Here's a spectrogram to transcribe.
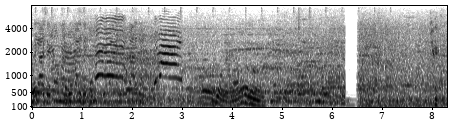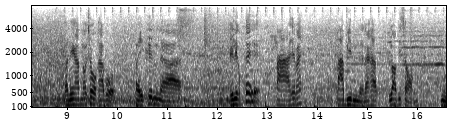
บ๊ายบายใส่กล้องหน่อยบ๊ายบายใส่กล้องหน่อยบ๊ายบายบ๊ายบายกันบ๊ายบายโอ้โหตอนนี้ครับน้องโชคครับผม ไปขึ้นอ่าเฮลิคอปเตอร์ปลาใช่ไหมปลาบินเนี่ยนะครับ รอบที่สอง นี่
